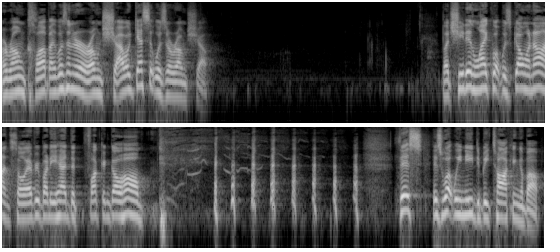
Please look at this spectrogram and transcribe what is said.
Her own club? It Wasn't her own show? I guess it was her own show. But she didn't like what was going on, so everybody had to fucking go home. this is what we need to be talking about.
